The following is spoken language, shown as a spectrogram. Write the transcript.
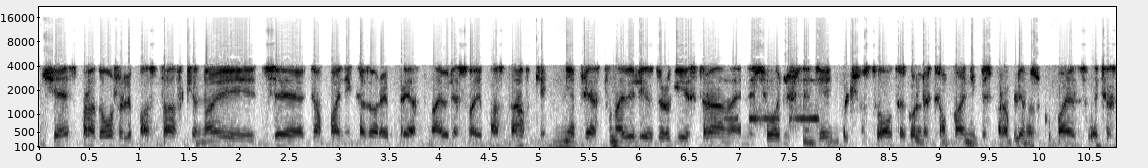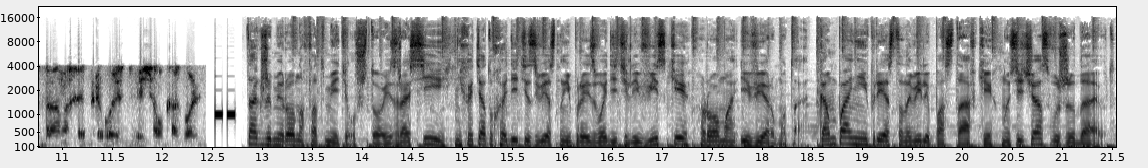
Часть продолжили поставки, но и те компании, которые приостановили свои поставки, не приостановили их в другие страны. На сегодняшний день большинство алкогольных компаний без проблем закупаются в этих странах и привозят весь алкоголь. Также Миронов отметил, что из России не хотят уходить известные производители виски, рома и вермута. Компании приостановили поставки, но сейчас выжидают.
